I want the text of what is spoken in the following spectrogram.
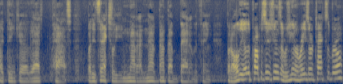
I think uh, that passed, but it's actually not a, not not that bad of a thing. But all the other propositions that was going to raise our taxes, bro,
